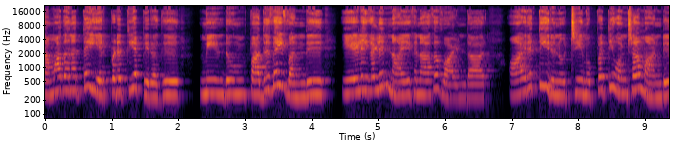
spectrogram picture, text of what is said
சமாதானத்தை ஏற்படுத்திய பிறகு மீண்டும் பதுவை வந்து ஏழைகளின் நாயகனாக வாழ்ந்தார். ஆயிரத்தி இருநூற்றி முப்பத்தி ஒன்றாம் ஆண்டு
